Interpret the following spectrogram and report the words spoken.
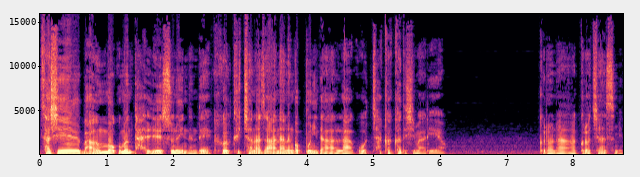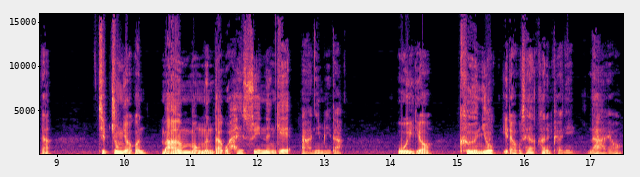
사실 마음 먹으면 달릴 수는 있는데 그걸 귀찮아서 안 하는 것 뿐이다 라고 착각하듯이 말이에요. 그러나 그렇지 않습니다. 집중력은 마음 먹는다고 할 수 있는 게 아닙니다. 오히려 근육이라고 생각하는 편이 나아요.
